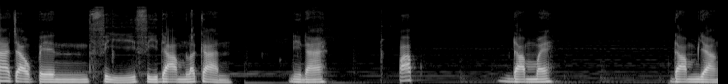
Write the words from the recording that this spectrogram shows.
น่าจะเอาเป็นสีสีดำแล้วกัน นี่นะปั๊บดำไหมดำยัง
